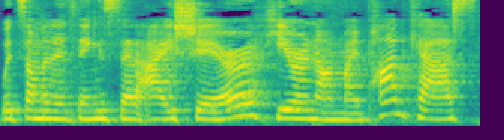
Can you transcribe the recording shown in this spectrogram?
with some of the things that I share here and on my podcast,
